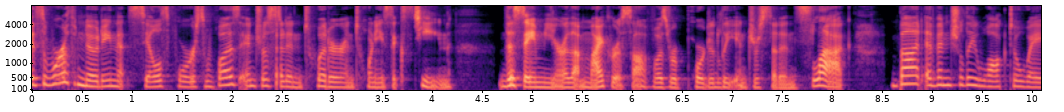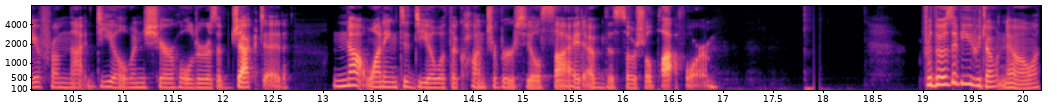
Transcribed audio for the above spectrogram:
It's worth noting that Salesforce was interested in Twitter in 2016, the same year that Microsoft was reportedly interested in Slack, but eventually walked away from that deal when shareholders objected, not wanting to deal with the controversial side of the social platform. For those of you who don't know,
